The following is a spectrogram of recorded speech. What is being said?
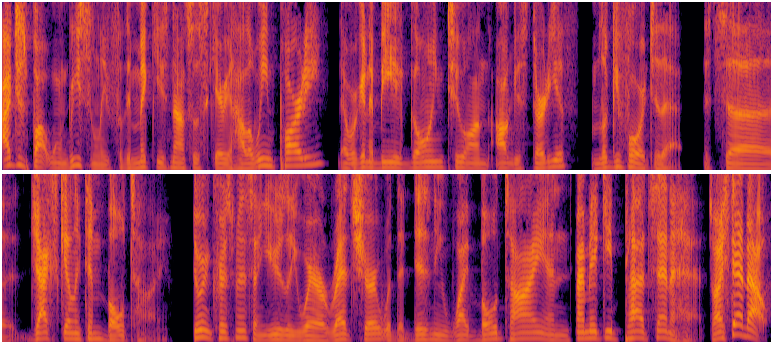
I just bought one recently for the Mickey's Not So Scary Halloween party that we're going to be going to on August 30th. I'm looking forward to that. It's a Jack Skellington bow tie. During Christmas, I usually wear a red shirt with a Disney white bow tie and my Mickey plaid Santa hat. So I stand out.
